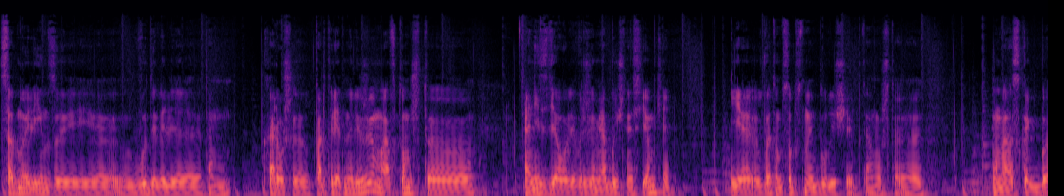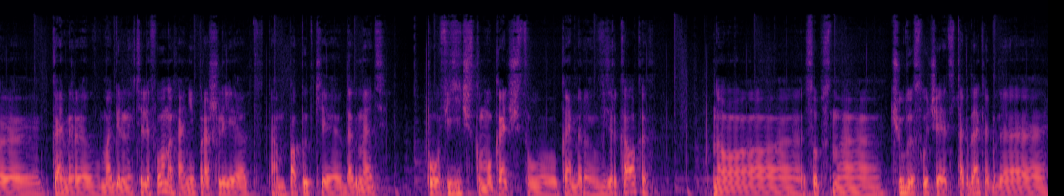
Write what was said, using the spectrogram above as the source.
с одной линзы э, выдавили там хороший портретный режим, а в том, что они сделали в режиме обычной съемки. И в этом, собственно, и будущее, потому что у нас как бы камеры в мобильных телефонах, они прошли от там, попытки догнать по физическому качеству камеры в зеркалках, но, собственно, чудо случается тогда, когда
